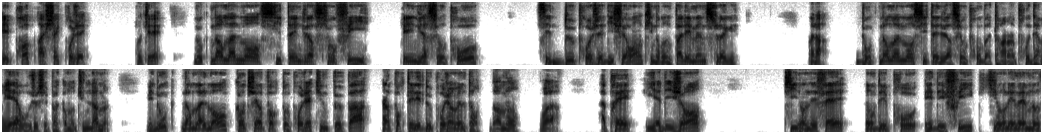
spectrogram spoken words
est propre à chaque projet. OK? Donc, normalement, si tu as une version free et une version pro, c'est deux projets différents qui n'auront pas les mêmes slugs. Voilà. Donc normalement, si tu as une version pro, bah tu un pro derrière ou je sais pas comment tu le nommes. Mais donc normalement, quand tu importes ton projet, tu ne peux pas importer les deux projets en même temps. Normalement, voilà. Après, il y a des gens qui en effet ont des pros et des free qui ont les mêmes noms.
